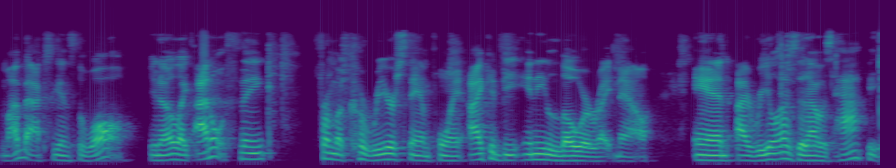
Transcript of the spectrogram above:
My back's against the wall. You know, like I don't think from a career standpoint I could be any lower right now. And I realized that I was happy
